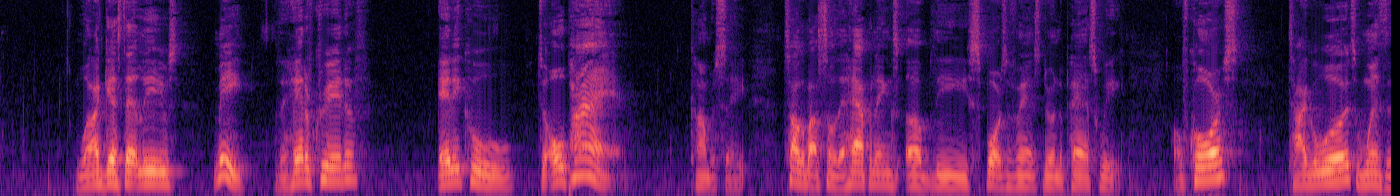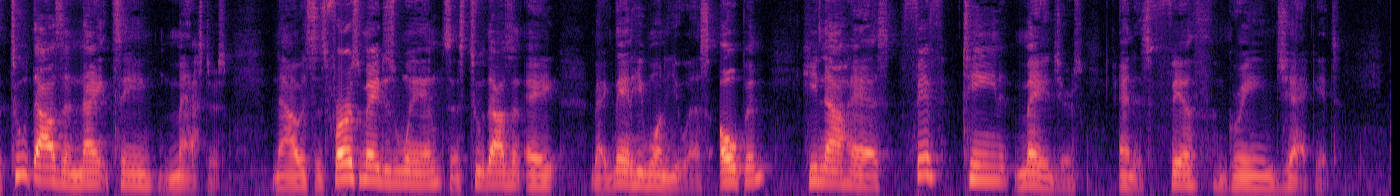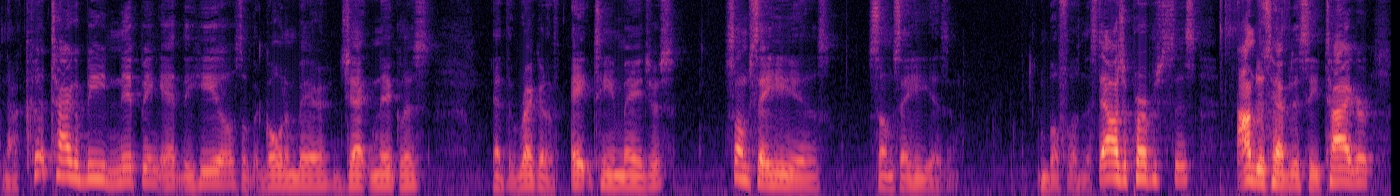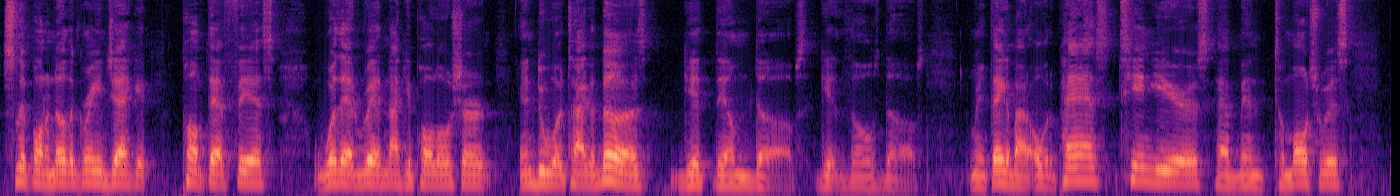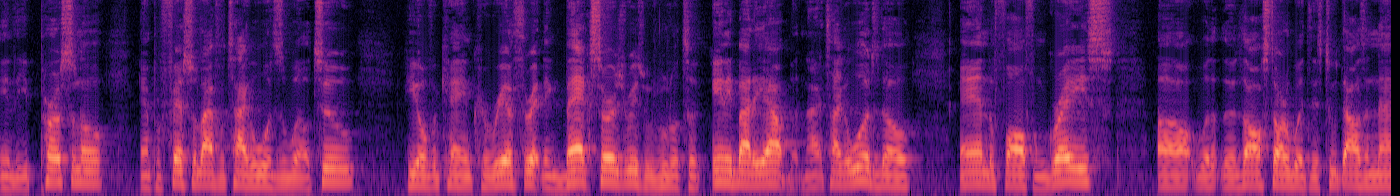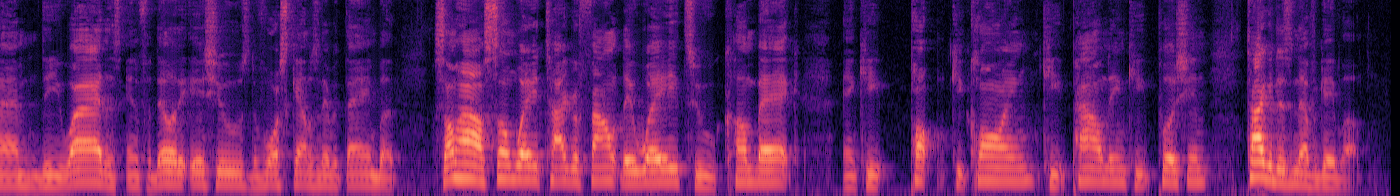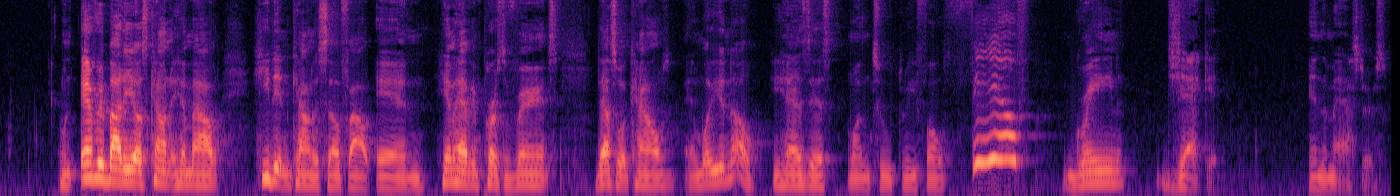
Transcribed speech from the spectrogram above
Well, I guess that leaves me, the head of creative, Eddie Cool, to opine, conversate, talk about some of the happenings of the sports events during the past week. Of course, Tiger Woods wins the 2019 Masters. Now, it's his first majors win since 2008. Back then, he won the U.S. Open. He now has 15 majors and his fifth green jacket. Now, could Tiger be nipping at the heels of the Golden Bear, Jack Nicklaus, at the record of 18 majors? Some say he is, some say he isn't. But for nostalgia purposes, I'm just happy to see Tiger slip on another green jacket, pump that fist, wear that red Nike polo shirt, and do what Tiger does get them dubs, get those dubs. I mean, think about it. Over the past 10 years have been tumultuous in the personal and professional life of Tiger Woods as well, too. He overcame career-threatening back surgeries, which would have took anybody out, but not Tiger Woods, though. And the fall from grace. Uh, it all started with his 2009 DUI, his infidelity issues, divorce scandals, and everything. But somehow, some way, Tiger found their way to come back and keep keep clawing, keep pounding, keep pushing. Tiger just never gave up. When everybody else counted him out, he didn't count himself out. And him having perseverance, that's what counts. And what do you know? He has this one, two, three, four, fifth green jacket in the Masters.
